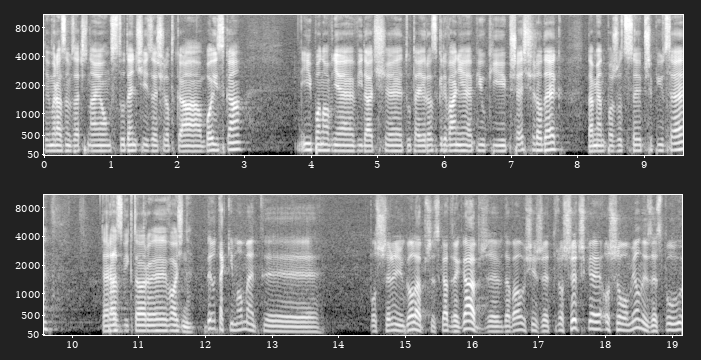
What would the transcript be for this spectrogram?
Tym razem zaczynają studenci ze środka boiska i ponownie widać e, tutaj rozgrywanie piłki przez środek. Damian Porzuc przy piłce, teraz Wiktor e, Woźny. Był taki moment e, po strzeleniu gola przez kadrę GAP, że wydawało się, że troszeczkę oszołomiony zespół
